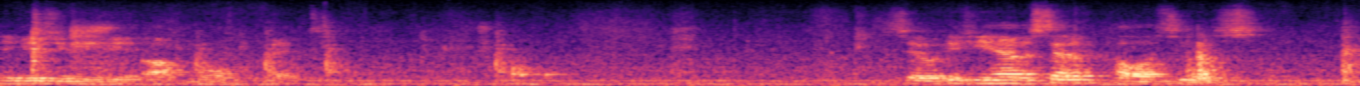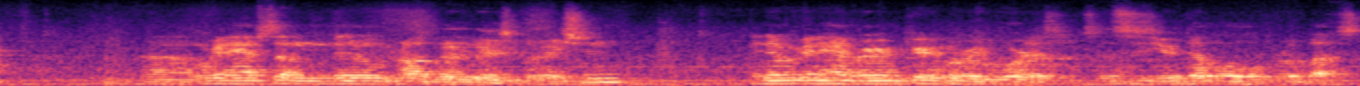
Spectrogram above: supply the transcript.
it gives you the optimal fit. So if you have a set of policies, uh, we're gonna have some minimum probability of exploration, and then we're gonna have our empirical reward estimate. So this is your double robust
